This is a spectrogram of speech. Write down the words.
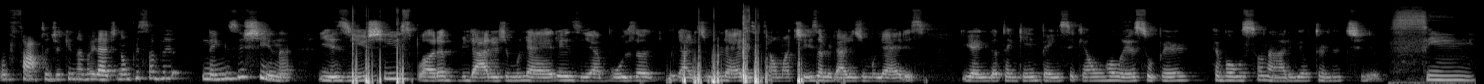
o fato de que, na verdade, não precisa nem existir, né? E existe, explora milhares de mulheres e abusa milhares de mulheres e traumatiza milhares de mulheres. E ainda tem quem pense que é um rolê super revolucionário e alternativo. Sim.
